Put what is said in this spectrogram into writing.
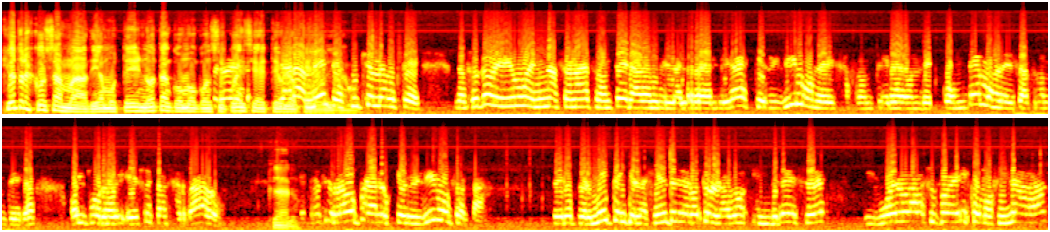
¿Qué otras cosas más, digamos, ustedes notan como consecuencia de este bloqueo? Claramente, escúcheme usted, nosotros vivimos en una zona de frontera donde la realidad es que vivimos de esa frontera, donde comemos de esa frontera. Hoy por hoy eso está cerrado. Claro. Está cerrado para los que vivimos acá. Pero permiten que la gente del otro lado ingrese y vuelva a su país como si nada.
